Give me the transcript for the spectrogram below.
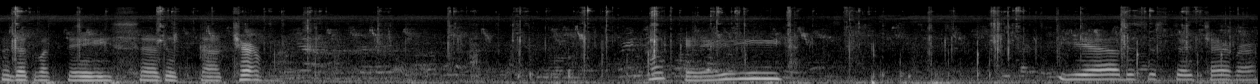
So that's what they said at the chair. Okay. Yeah, this is the chair.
